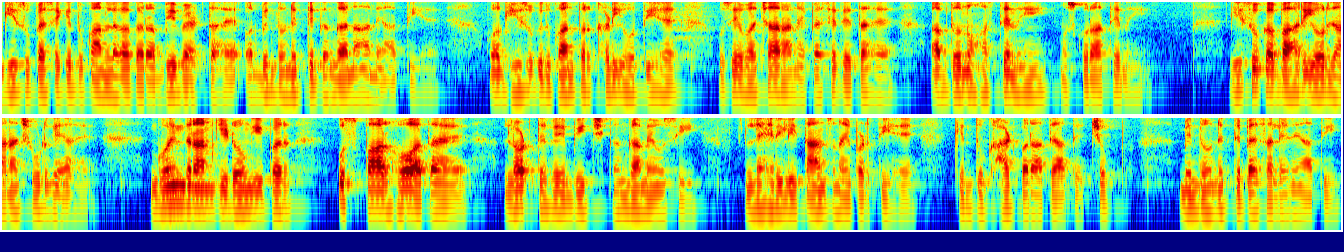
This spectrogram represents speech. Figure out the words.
घीसू पैसे की दुकान लगाकर अब भी बैठता है और बिंदु नित्य गंगा नहाने आती है। वह घीसू की दुकान पर खड़ी होती है उसे वह चार आने पैसे देता है। अब दोनों हँसते नहीं, मुस्कुराते नहीं। घीसू का बाहरी ओर जाना छूट गया है। गोविंद राम की डोंगी पर उस पार हो आता है। लौटते हुए बीच गंगा में उसी लहरीली तान सुनाई पड़ती है। किंतु घाट पर आते आते चुप, बिंदु नित्य पैसा लेने आती।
